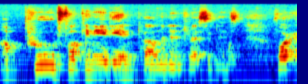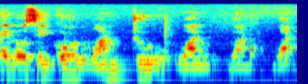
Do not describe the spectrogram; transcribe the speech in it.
approved for Canadian permanent residence for NOC code 12111.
